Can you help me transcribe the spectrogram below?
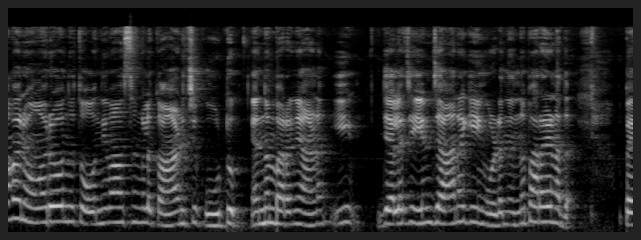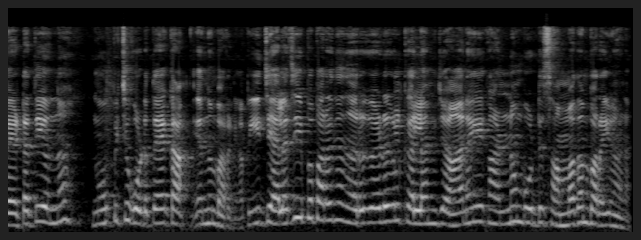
അവൻ ഓരോന്ന് തോന്നിവാസങ്ങൾ കാണിച്ചു കൂട്ടും എന്നും പറഞ്ഞാണ് ഈ ജലജയും ജാനകിയും കൂടെ നിന്ന് പറയണത്. അപ്പോൾ ഏട്ടത്തി ഒന്ന് മൂപ്പിച്ചു കൊടുത്തേക്കാം എന്നും പറഞ്ഞു. അപ്പോൾ ഈ ജലജി ഇപ്പോൾ പറയുന്ന നെറുകേടുകൾക്കെല്ലാം ജാനകി കണ്ണും പൂട്ടി സമ്മതം പറയുവാണ്.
